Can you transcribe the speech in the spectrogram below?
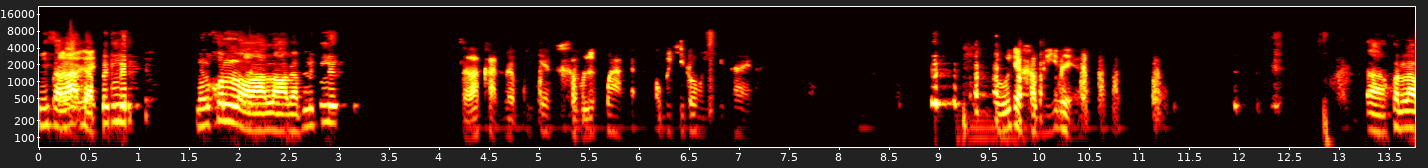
มีสาระแบบลึกๆเหมือนคนหล่อหล่อแบบลึกสาระขันแบบที่คำลึกมากอะกูไม่คิดว่ามันคิดได้นะรู้จากคำนี้เลยอะๆอ่าคนเรา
